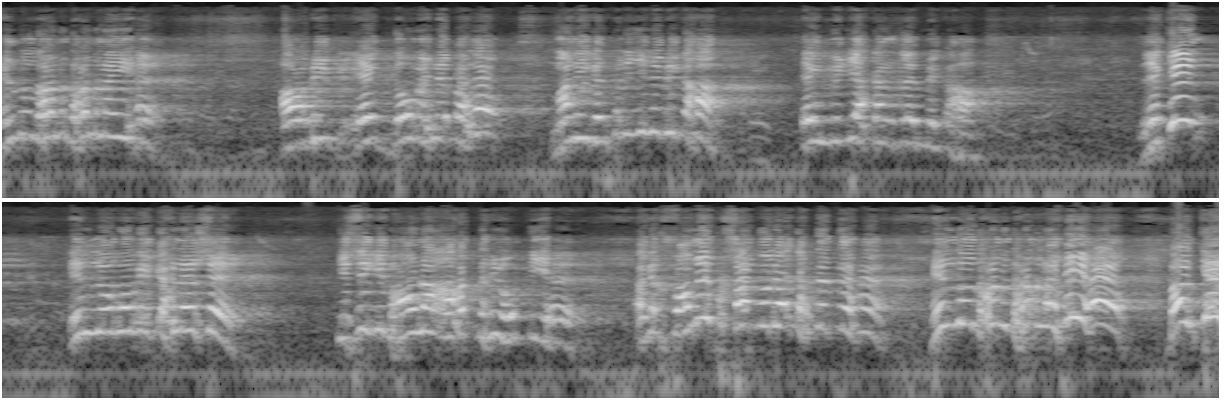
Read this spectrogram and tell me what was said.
हिंदू धर्म धर्म नहीं है। और अभी एक दो महीने पहले माननीय गडकरी जी ने भी कहा, एक मीडिया कॉन्क्लेव में कहा। लेकिन इन लोगों के कहने से किसी की भावना आहत नहीं होती है। अगर स्वामी प्रसाद मौर्य कह देते हैं, हिंदू धर्म धर्म नहीं है, बल्कि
